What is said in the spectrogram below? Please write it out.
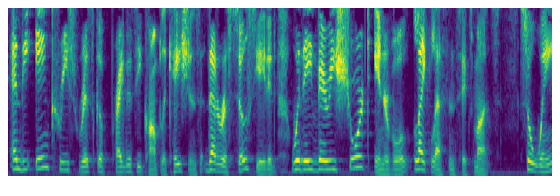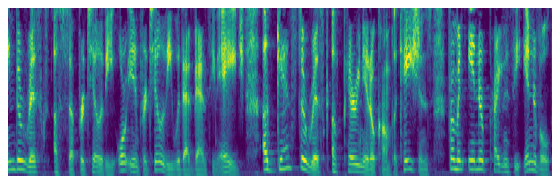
and the increased risk of pregnancy complications that are associated with a very short interval like less than six months. So weighing the risks of subfertility or infertility with advancing age against the risk of perinatal complications from an interpregnancy interval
